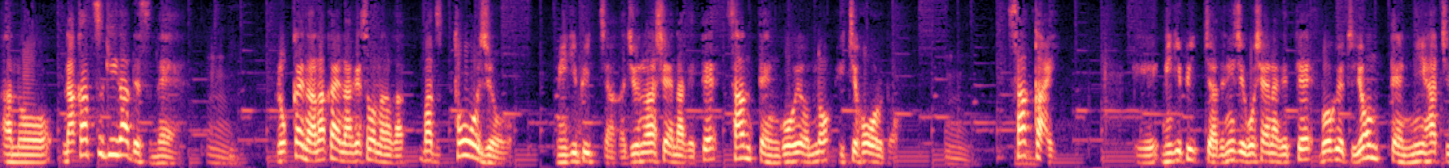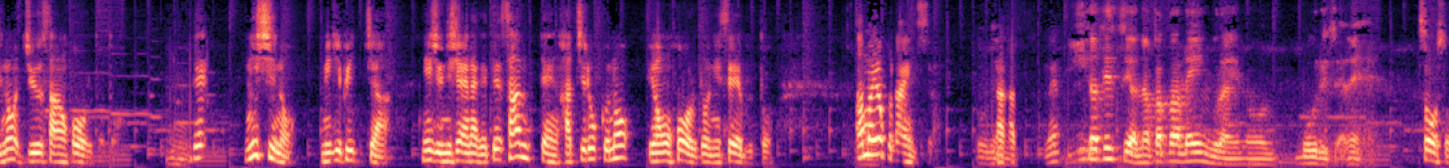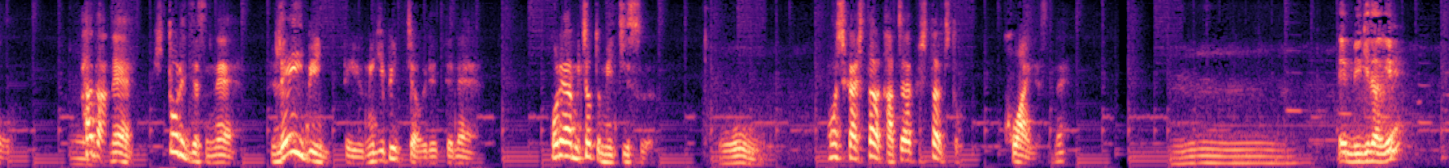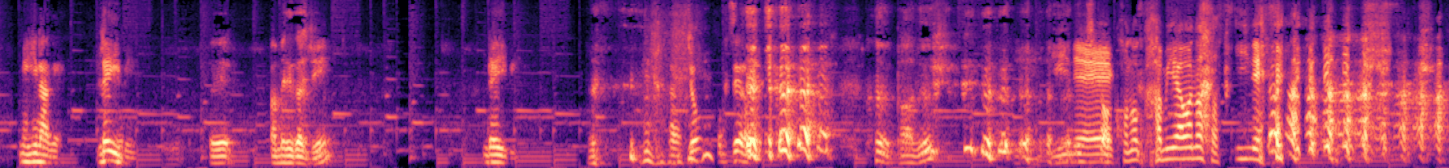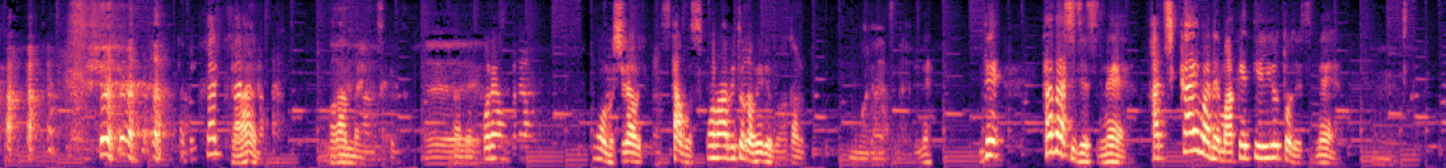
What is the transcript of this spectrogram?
あの、中継ぎがですね、うん。6回、7回投げそうなのが、まず東條、右ピッチャーが17試合投げて3.54の1ホールド。うん。酒井、えー右ピッチャーで25試合投げて、防御率4.28の13ホールドと。うんで西野、右ピッチャー、22試合投げて3.86の4ホールド2セーブと。あんま良くないんですよ。うんなかったね。飯田哲也、中田レインぐらいの防御率やね。そうそう。うんた、だね、一人ですね、レイビンっていう右ピッチャーを入れてね、これはちょっと未知数。おおもしかしたら活躍したらちょっと怖いですね。う。ん。え、右投げ？右投げ。レイビン、え、アメリカ人？レイビン。ゼロ。パズいいね。この噛み合わなさ、いいね。じゃないのわかんないんですけど。えあのこれは、もう調べてください。多分、スポナビとか見ればわかると思いますのでね。で、ただしですね、8回まで負けているとですね、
